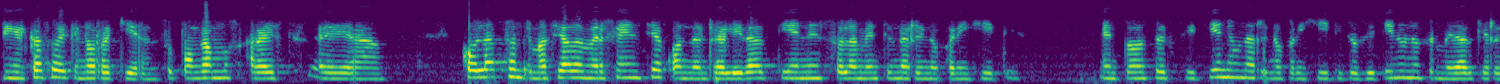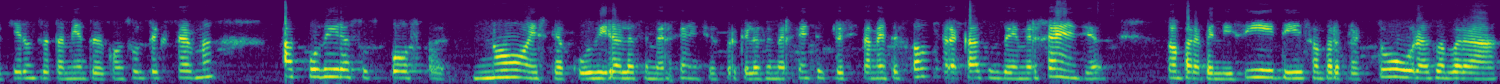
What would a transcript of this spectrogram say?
en el caso de que no requieran. Supongamos a este, colapsan demasiado emergencia cuando en realidad tienen solamente una rinofaringitis. Entonces, si tiene una rinofaringitis o si tiene una enfermedad que requiere un tratamiento de consulta externa, acudir a sus postas, no este, acudir a las emergencias, porque las emergencias precisamente son para casos de emergencias, son para apendicitis, son para fracturas, son para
